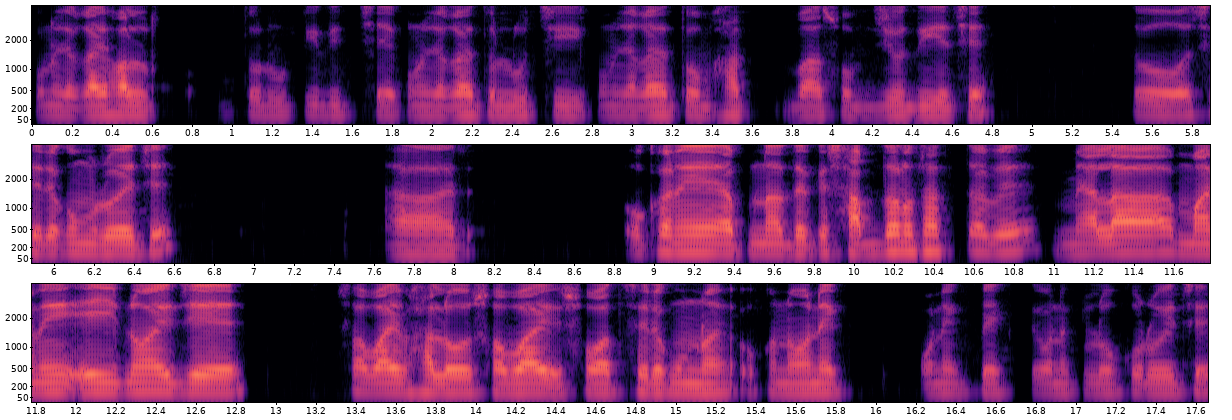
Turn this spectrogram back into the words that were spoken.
কোনো জায়গায় হল তো রুটি দিচ্ছে, কোনো জায়গায় হয়তো লুচি, কোনো জায়গায় হয়তো ভাত বা সবজিও দিয়েছে। তো সেরকম রয়েছে। আর ওখানে আপনাদেরকে সাবধানও থাকতে হবে। মেলা মানে এই নয় যে সবাই ভালো, সবাই সৎ সেরকম নয়। ওখানে অনেক অনেক ব্যক্তি, অনেক লোকও রয়েছে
